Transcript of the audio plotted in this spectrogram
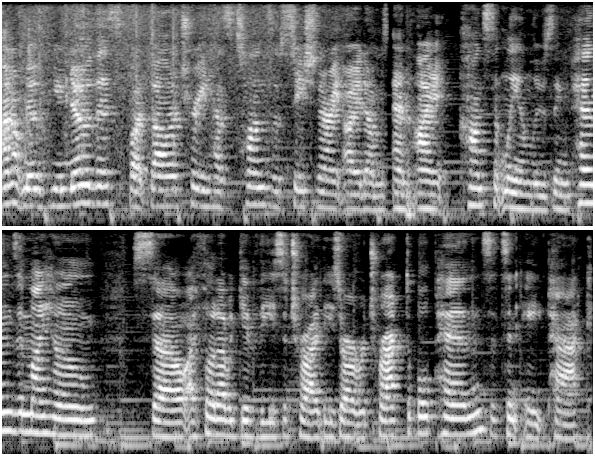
I don't know if you know this, but Dollar Tree has tons of stationery items and I constantly am losing pens in my home. So I thought I would give these a try. These are retractable pens. It's an eight pack.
